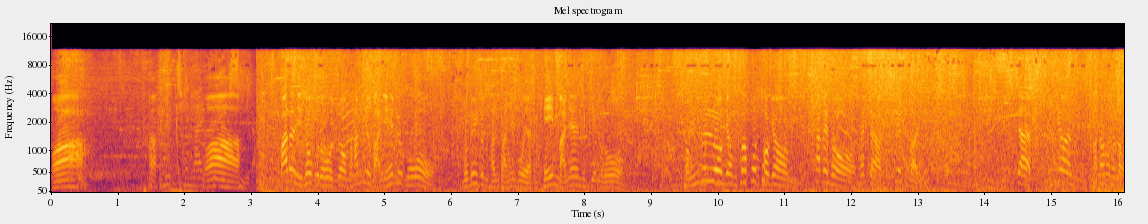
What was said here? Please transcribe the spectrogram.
와 미쳐 와. 날뛰었습니다. 빠른 이속으로 좀 합류 많이 해주고 모든 좀 자주 다니고 약간 개인 많이 하는 느낌으로 jungler 겸 서포터 겸 top에서 살짝 CS 가지? 진짜 minion 받아먹으려고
